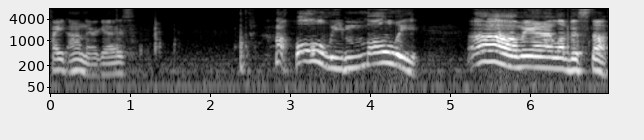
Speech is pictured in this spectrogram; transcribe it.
tight on there, guys. Holy moly. Oh, man, I love this stuff.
